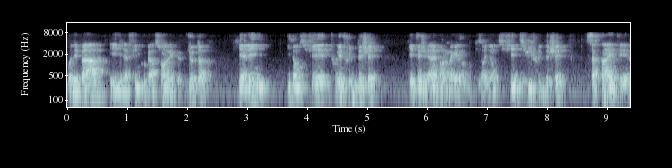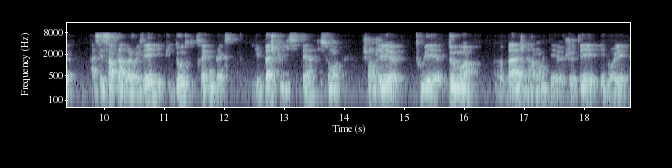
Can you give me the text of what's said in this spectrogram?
au départ, et il a fait une coopération avec Biotop, qui allait identifier tous les flux de déchets qui étaient générés par le magasin. Donc ils ont identifié 18 flux de déchets. Certains étaient assez simples à revaloriser, et puis d'autres très complexes. Les bâches publicitaires qui sont changées tous les deux mois euh, bah, généralement été euh, jetés et brûlés.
